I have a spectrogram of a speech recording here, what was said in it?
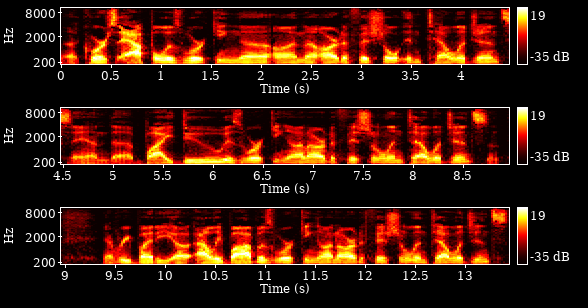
Of course, Apple is working uh, on uh, artificial intelligence, and uh, Baidu is working on artificial intelligence, and everybody, uh, is working on artificial intelligence.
